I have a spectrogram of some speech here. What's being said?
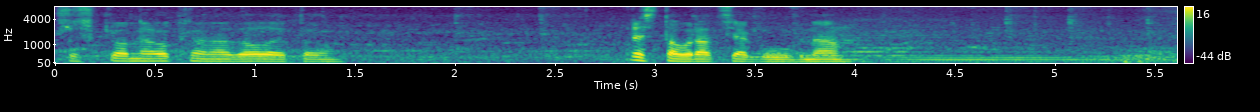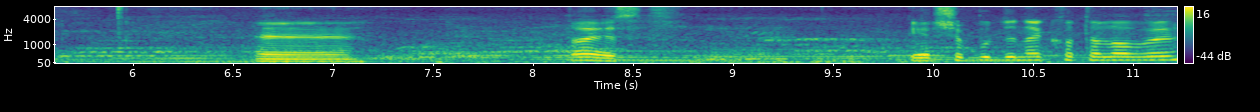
przeszklone okna na dole to restauracja główna. E, To jest pierwszy budynek hotelowy.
